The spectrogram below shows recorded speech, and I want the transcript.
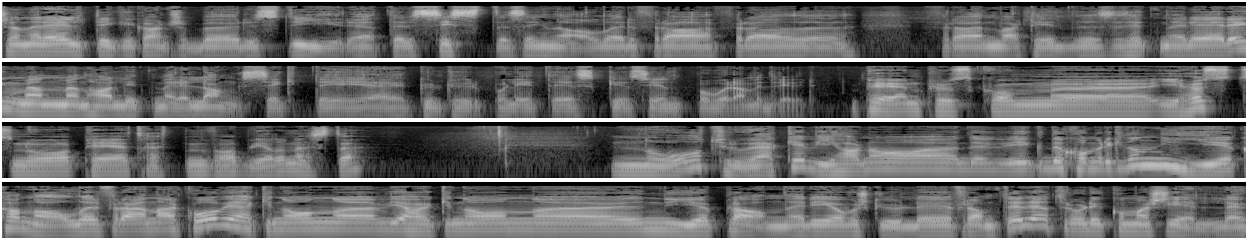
generelt ikke kanskje bør styre etter siste signaler fra, fra fra enhver tid sittende regjering, men, men har litt mer langsiktig eh, kulturpolitisk syn på hvordan vi driver. P1 pluss kom eh, i høst, nå P13. Hva blir det neste? Nå tror jeg ikke vi har noe Det, kommer ikke noen nye kanaler fra NRK. Vi, ikke noen, har ikke noen nye planer i overskuelig framtid. Jeg tror de kommersielle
